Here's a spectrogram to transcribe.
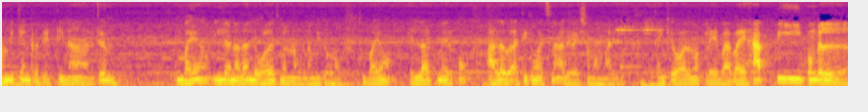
நம்பிக்கைன்றது எப்படின்னா வந்துட்டு பயம் இல்லைன்னா தான் இந்த உலகத்து மேலே நமக்கு நம்பிக்கை வரும். ஸோ பயம் எல்லாருக்குமே இருக்கும். அளவு அதிகமாகச்சுன்னா அது விஷமாக மாறிடும். தேங்க்யூ ஆல் மக்களே. Bye bye happy Pongal.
